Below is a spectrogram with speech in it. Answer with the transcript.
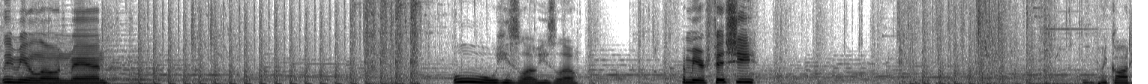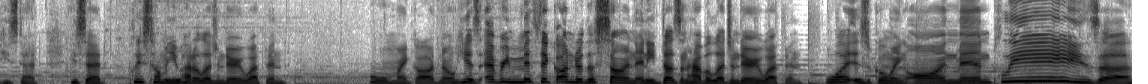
Leave me alone, man. Ooh, he's low. He's low. Come here, fishy. My god, he's dead. He's dead. Please tell me you had a legendary weapon. Oh my god, no. He has every mythic under the sun and he doesn't have a legendary weapon. What is going on, man? Please! Uh,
